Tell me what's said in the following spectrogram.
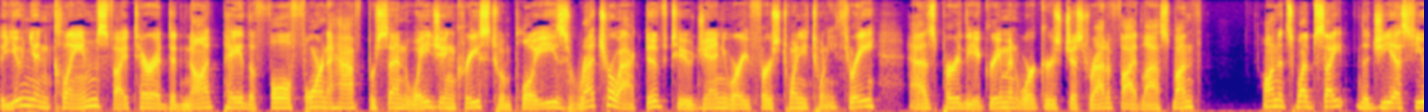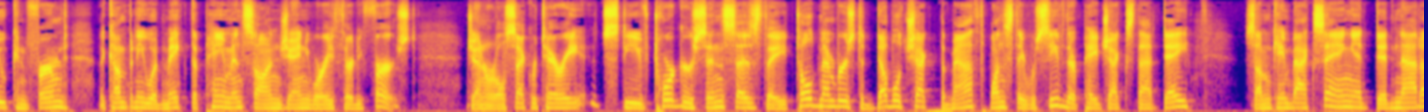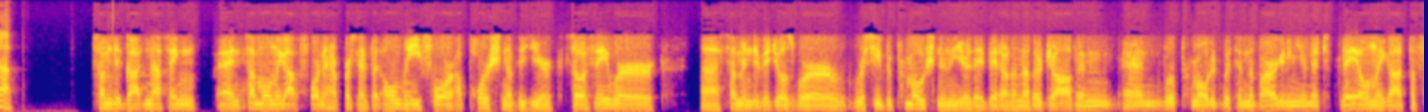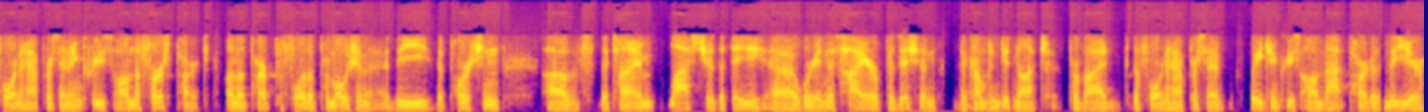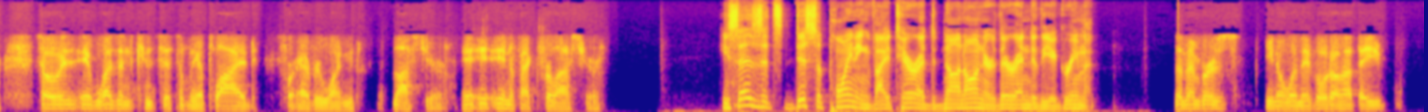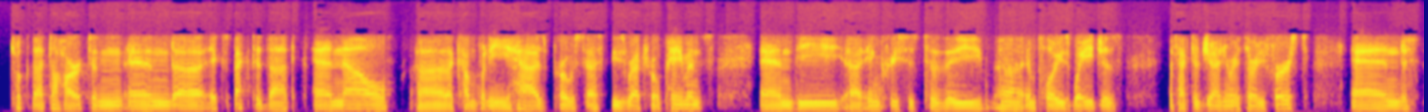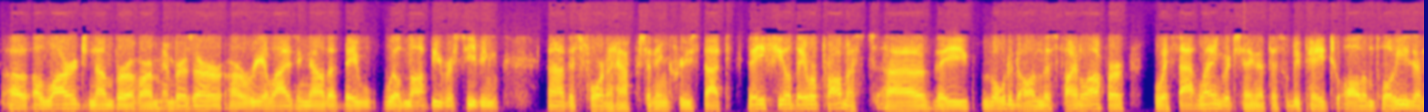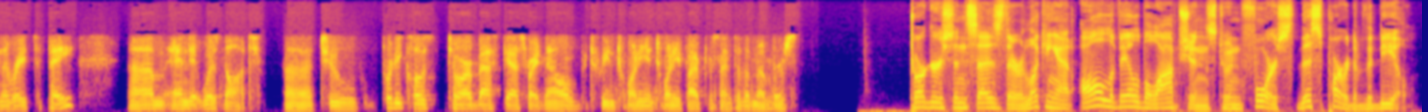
The union claims Viterra did not pay the full 4.5% wage increase to employees retroactive to January 1st, 2023, as per the agreement workers just ratified last month. On its website, the GSU confirmed the company would make the payments on January 31st. General Secretary Steve Torgerson says they told members to double check the math once they received their paychecks that day. Some came back saying it didn't add up. Some got nothing, and some only got four and a half percent, but only for a portion of the year. So if they were, uh, some individuals were received a promotion in the year, they bid on another job and and were promoted within the bargaining unit. They only got the four and a half percent increase on the first part, on the part before the promotion. The the portion of the time last year that they uh, were in this higher position, the company did not provide the four and a half percent wage increase on that part of the year. So it, it wasn't consistently applied for everyone last year, in effect for last year. He says it's disappointing Viterra did not honor their end of the agreement. The members, you know, when they vote on that, they took that to heart and and uh, expected that. And now uh, the company has processed these retro payments and the uh, increases to the uh, employees' wages effective January 31st. And a, a, large number of our members are, are realizing now that they will not be receiving uh, this four and a half percent increase that they feel they were promised. Uh, they voted on this final offer with that language saying that this will be paid to all employees and the rates of pay, um, and it was not uh, to pretty close to our best guess right now, between 20 and 25 percent of the members. Torgerson says they're looking at all available options to enforce this part of the deal.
